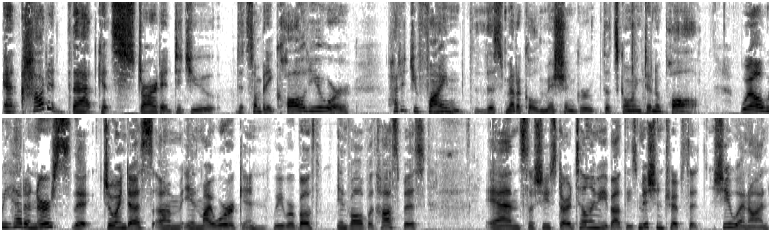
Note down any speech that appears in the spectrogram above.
and how did that get started? Did you did somebody call you or how did you find this medical mission group that's going to Nepal? Well, we had a nurse that joined us um, in my work, and we were both involved with hospice. And so she started telling me about these mission trips that she went on.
